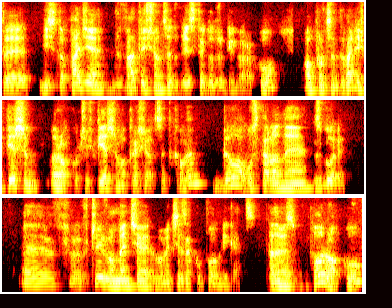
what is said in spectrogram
w listopadzie 2022 roku, oprocentowanie w pierwszym roku, czyli w pierwszym okresie odsetkowym, było ustalone z góry, w, w, czyli w momencie, w momencie zakupu obligacji. Natomiast po roku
